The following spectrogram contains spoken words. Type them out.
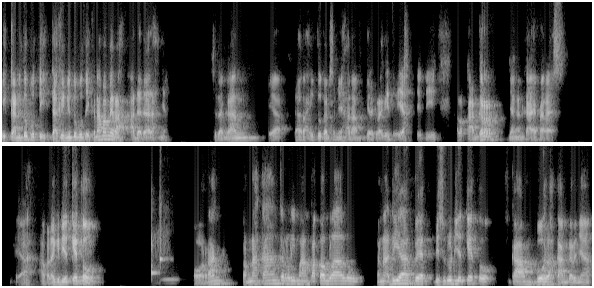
Ikan itu putih, daging itu putih. Kenapa merah? Ada darahnya. Sedangkan ya darah itu kan sebenarnya haram, kira-kira gitu ya. Jadi kalau kanker jangan ke FLS. Ya, apalagi diet keto. Orang pernah kanker 5 4 tahun lalu, kena diabetes, disuruh diet keto, kambuh lah kankernya.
